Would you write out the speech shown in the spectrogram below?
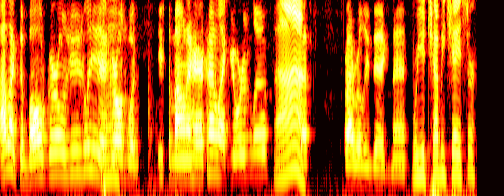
I like the bald girls usually, and Mm. girls with decent amount of hair, kind of like yours, Lou. Ah, That's what I really dig, man. were you chubby chaser?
